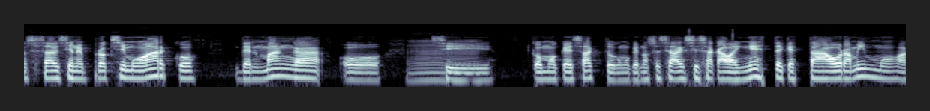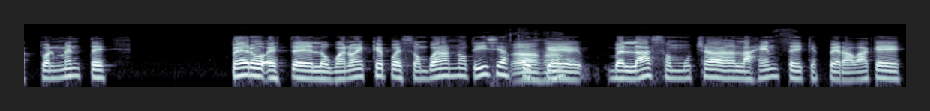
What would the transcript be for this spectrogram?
no se sabe si en el próximo arco del manga o mm, si como que exacto, como que no se sabe si se acaba en este que está ahora mismo actualmente. Pero este lo bueno es que pues son buenas noticias Ajá. porque, ¿verdad? Son mucha la gente que esperaba que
